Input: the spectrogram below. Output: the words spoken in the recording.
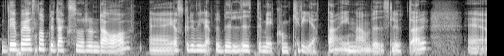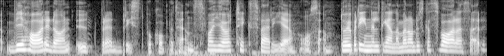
Det börjar snart bli dags att runda av. Eh, jag skulle vilja att vi blir lite mer konkreta innan vi slutar. Eh, vi har idag en utbredd brist på kompetens. Vad gör Tech Sverige, Åsa? Du har ju varit inne lite grann, men om du ska svara så här,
